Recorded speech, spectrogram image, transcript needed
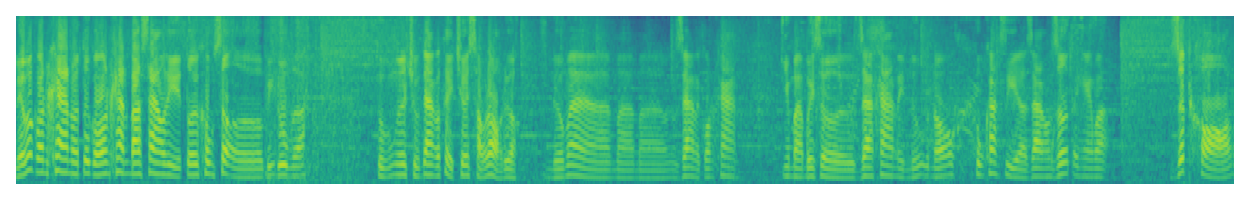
Nếu mà con Khan mà tôi có con Khan 3 sao thì tôi không sợ bị Doom nữa. Chúng, chúng ta có thể chơi 6 đỏ được Nếu mà mà mà ra là con Khan. Nhưng mà bây giờ ra Khan thì nó không khác gì là ra con rớt anh em ạ. Rất khó.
